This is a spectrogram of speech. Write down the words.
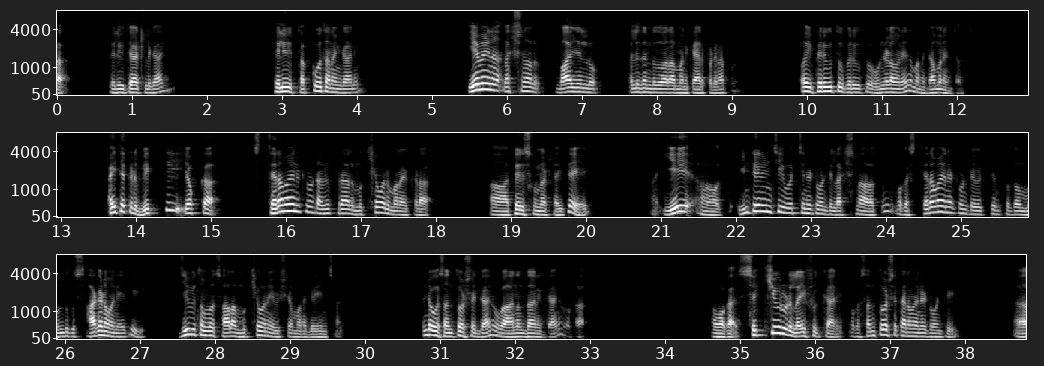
తెలివితేటలు కానీ తెలివి తక్కువతనం కానీ ఏవైనా లక్షణాలు బాల్యంలో తల్లిదండ్రుల ద్వారా మనకి ఏర్పడినప్పుడు అవి పెరుగుతూ పెరుగుతూ ఉండడం అనేది మనం గమనించవచ్చు. అయితే ఇక్కడ వ్యక్తి యొక్క స్థిరమైనటువంటి అభిప్రాయాలు ముఖ్యమని మనం ఇక్కడ తెలుసుకున్నట్లయితే ఏ ఇంటి నుంచి వచ్చినటువంటి లక్షణాలతో ఒక స్థిరమైనటువంటి వ్యక్తిత్వంతో ముందుకు సాగడం అనేది జీవితంలో చాలా ముఖ్యమనే విషయం మనం గ్రహించాలి. అంటే ఒక సంతోషం కానీ ఒక ఆనందానికి కానీ ఒక ఒక సెక్యూర్డ్ లైఫ్కి కానీ ఒక సంతోషకరమైనటువంటి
